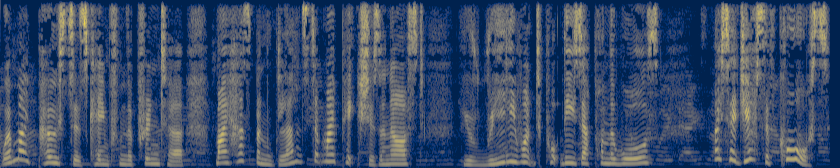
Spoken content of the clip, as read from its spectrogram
When my posters came from the printer, my husband glanced at my pictures and asked, You really want to put these up on the walls? I said, Yes, of course.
